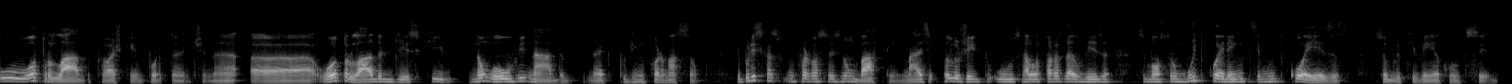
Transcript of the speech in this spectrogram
o outro lado, que eu acho que é importante, né? Uh, o outro lado diz que não houve nada, né, tipo, de informação. E por isso que as informações não batem, mas pelo jeito os relatórios da Anvisa se mostram muito coerentes e muito coesas sobre o que vem acontecendo.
